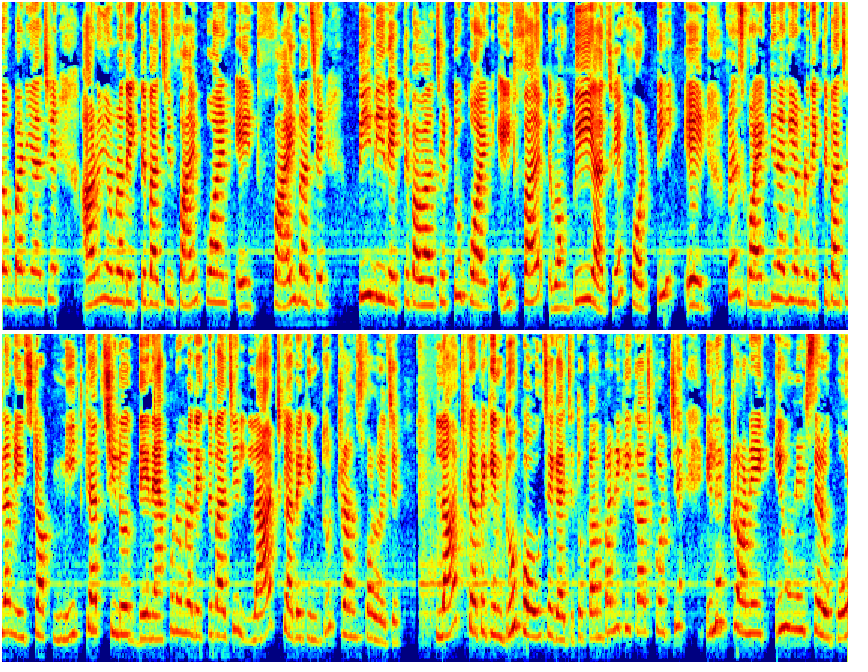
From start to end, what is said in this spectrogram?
কোম্পানি আছে। আরোই আমরা দেখতে পাচ্ছি ফাইভ পয়েন্ট এইট ফাইভ আছে। পিবি দেখতে পাওয়া আছে টু পয়েন্ট এইট ফাইভ এবং পি আছে ফর্টি এইট ফ্রেন্ডস কয়েকদিন আগে আমরা দেখতে পাচ্ছিলাম এই স্টক মিড ক্যাপ ছিল দেন এখন আমরা দেখতে পাচ্ছি লার্জ ক্যাপে কিন্তু ট্রান্সফার হয়েছে। লার্জ ক্যাপে কিন্তু পৌঁছে গেছে। তো কোম্পানি কি কাজ করছে? ইলেকট্রনিক ইউনিটস এর ওপর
